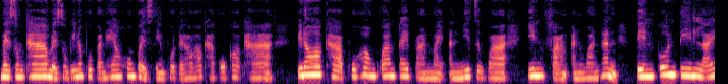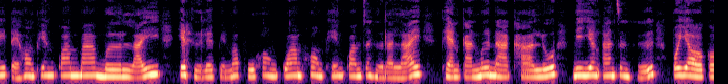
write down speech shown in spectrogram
ไม่ทรงค่าไม่ทรงพี่น้องผู้ปันแห้งโฮมปล่อยเสียงโพดได้เฮาคาโกก็ค่ะ พี่น้องค่ะ ผู้ห้องกว้างใต้ปานใหม่อันมีชื่อว่า อินฝางอันวานนั่นเป็นก้นตีนไหลแต่ห้องเพียงความมาเมินไหลเฮ็ดหือเลยเป็นว่าผู้ห้องกว้ามห้องเพลงความจังหือหลายๆแผนการเมื่อนาคาลุมีเยังอ่านจังหือปยอก็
